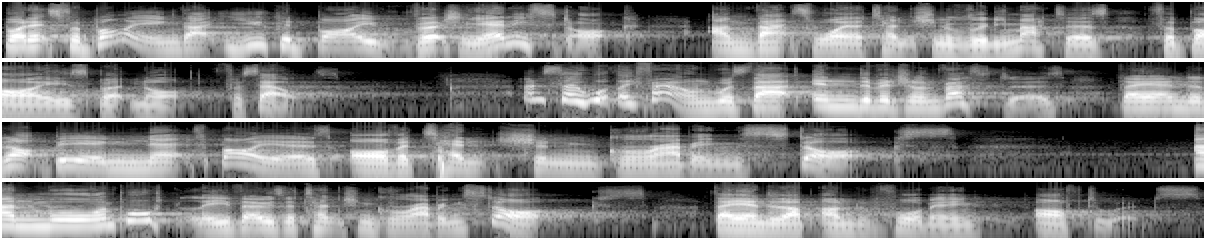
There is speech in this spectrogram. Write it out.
But it's for buying that you could buy virtually any stock, and that's why attention really matters for buys but not for sells. And so what they found was that individual investors, they ended up being net buyers of attention grabbing stocks. And more importantly, those attention grabbing stocks, they ended up underperforming afterwards.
